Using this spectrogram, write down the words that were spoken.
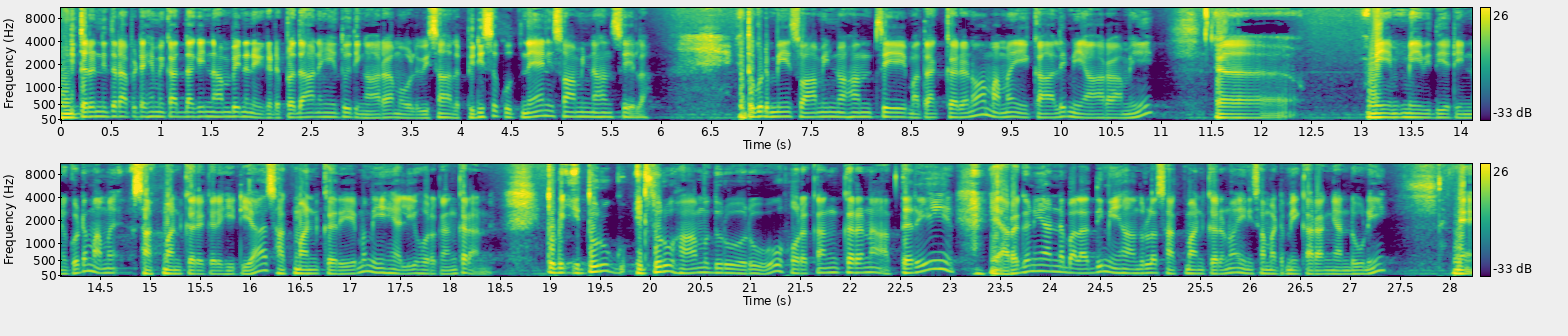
නිතර නිතර අපිට එහෙම එකක් දකින්න හම්බෙන්නේ ඒකට ප්‍රධාන හේතුව ඉතින් ආරාමවල විශාල පිරිසකුත් නෑනේ ස්වාමින් වහන්සේලා. එතකොට මේ ස්වාමින් වහන්සේ මතක් කරනවා මම ඒ කාලේ මේ ආරාමේ මේ මේ විදියට ඉන්නකොට මම සක්මන් කර කර හිටියා සක්මන් කරේම මේ හැලිය හොරකං කරන්න. තුට ඉතුරු ඉතුරු හාමුදුරුවරු හොරකං කරන අතරේ අරගෙන යන්න බලද්දි මේ හාඳුරල සක්මන් කරනවා එනි සමට මේ කරං යන්න වනේ නෑ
